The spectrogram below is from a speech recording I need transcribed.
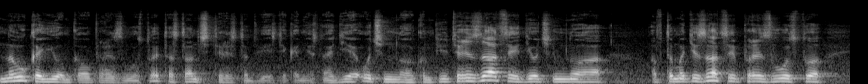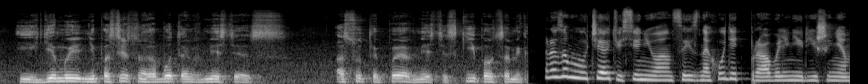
наукоемкого производства это стан 400-200, конечно, где очень много компьютеризации, где очень много автоматизации производства и где мы непосредственно работаем вместе с АСУТП, вместе с киповцами. Разом вивчають усі нюанси і знаходять правильні рішення,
